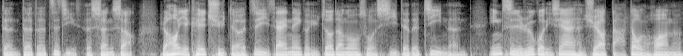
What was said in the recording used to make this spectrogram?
的的的自己的身上，然后也可以取得自己在那个宇宙当中所习得的技能。因此，如果你现在很需要打斗的话呢，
